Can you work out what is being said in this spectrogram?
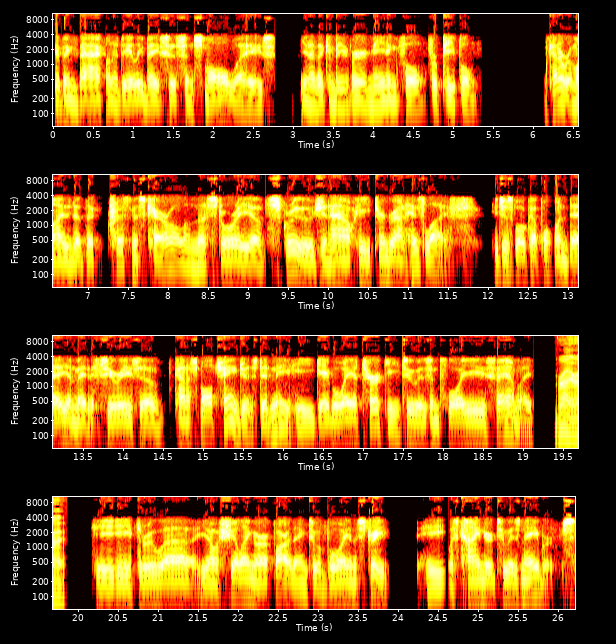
giving back on a daily basis in small ways, you know, that can be very meaningful for people. I'm kind of reminded of the Christmas Carol and the story of Scrooge and how he turned around his life. He just woke up one day and made a series of kind of small changes, didn't he? He gave away a turkey to his employee's family. Right, right. He threw a, you know, a shilling or a farthing to a boy in the street. He was kinder to his neighbors.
